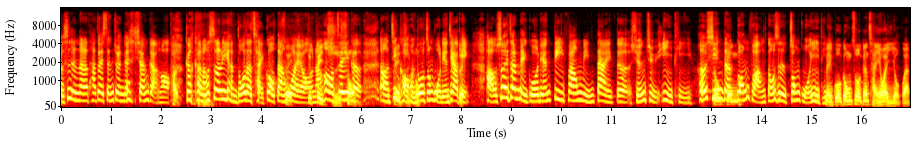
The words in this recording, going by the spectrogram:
可是呢，他在深圳跟香港哦，可可能设立很多的采购单位哦，然后这一个呃进口很多中国廉价品。好，所以在美国连地方民代的选举议题核心的攻防都是中国议题。美国工作跟产业外移有关。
